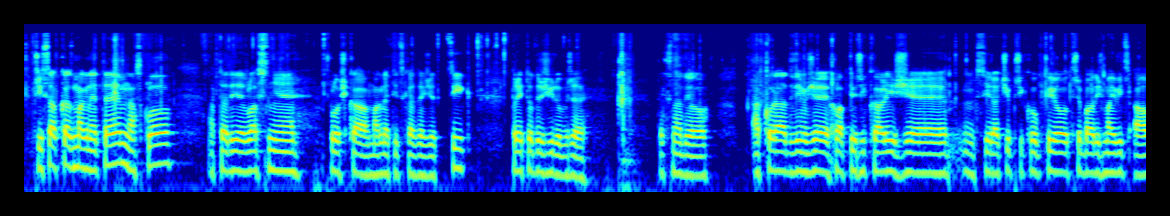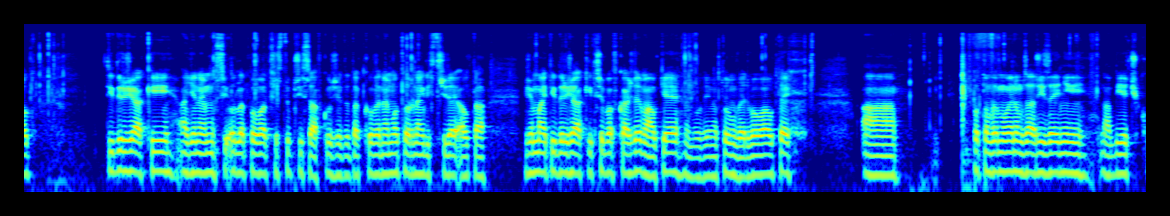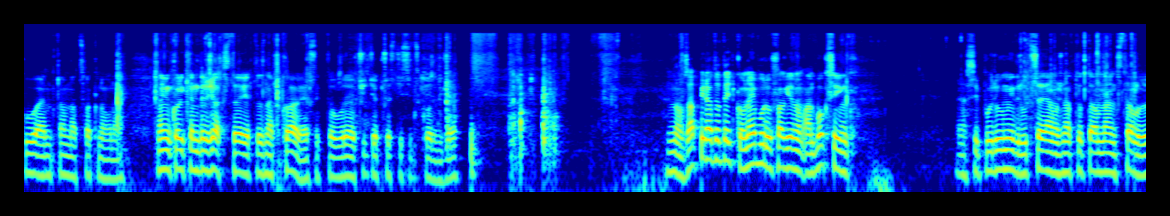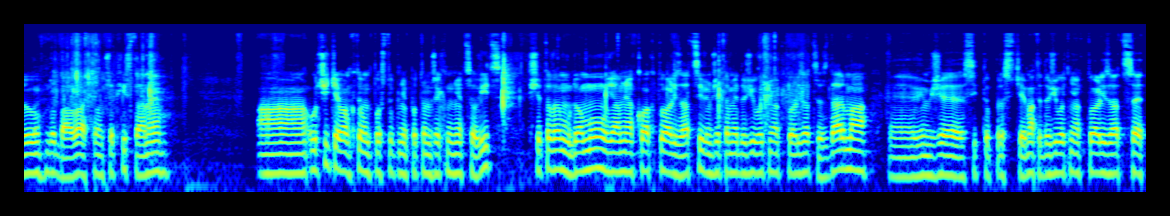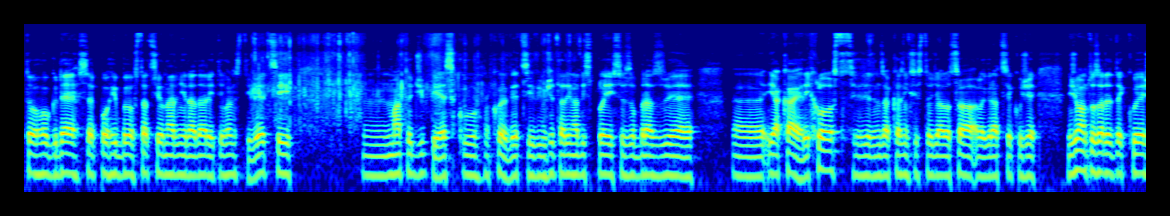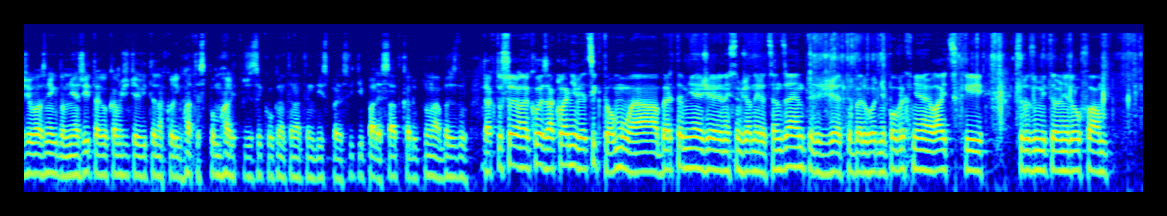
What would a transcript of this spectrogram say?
Přísavka s magnetem na sklo a tady je vlastně ploška magnetická, takže cik, prej to drží dobře. Tak snad jo. Akorát vím, že chlapi říkali, že si radši přikoupí třeba když mají víc aut, ty držáky, ať je nemusí odlepovat přes tu přisávku, že je to takové nemotorné, když střídají auta, že mají ty držáky třeba v každém autě, nebo dejme tomu ve dvou autech a potom vemu jenom zařízení, nabíječku a jen tam nacvaknou. No. Nevím, kolik ten držák stojí, je to značková věc, tak to bude určitě přes tisíc korun, že? No, zapínat to teď nebudu, fakt jenom unboxing. Já si půjdu mít ruce, možná to tam nainstaluju do bava, to mám předchystané. A určitě vám k tomu postupně potom řeknu něco víc. Ještě to vemu domů, udělám nějakou aktualizaci, vím, že tam je doživotní aktualizace zdarma. Eh, vím, že si to prostě máte doživotní aktualizace toho, kde se pohybují stacionární radary, tyhle ty věci. Mm, má to GPS, takové věci. Vím, že tady na displeji se zobrazuje, jaká je rychlost. Jeden zákazník si z toho dělal docela legraci, jakože když vám to zadetekuje, že vás někdo měří, tak okamžitě víte, na kolik máte zpomalit, protože se kouknete na ten displej, svítí 50, dupnu na brzdu. Tak to jsou jen takové základní věci k tomu a berte mě, že nejsem žádný recenzent, že to beru hodně povrchně, laicky, srozumitelně doufám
